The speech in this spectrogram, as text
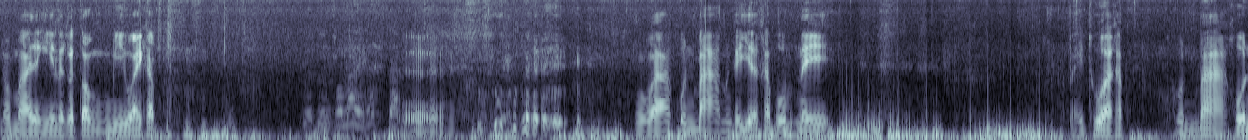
เรามาอย่างนี้เราก็ต้องมีไว้ครับเดี๋ยวโดนเขาไล่ครับจ้าเออเพราะว่าคนบ้ามันก็เยอะครับ ผมใน ไปทั่วครับ คนบ้าคน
